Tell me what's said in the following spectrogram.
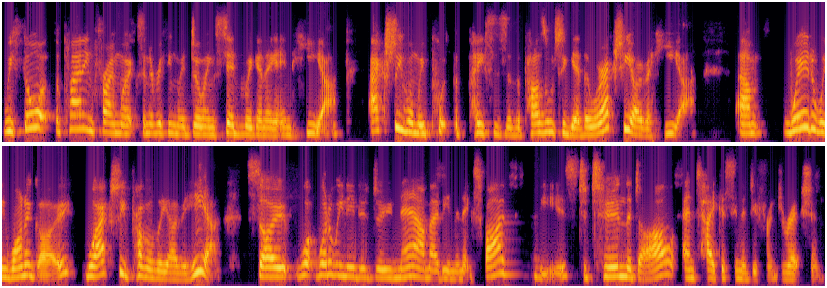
we thought the planning frameworks and everything we're doing said we're going to end here. Actually, when we put the pieces of the puzzle together, we're actually over here. Um, where do we want to go? Well, actually, probably over here. So, what, what do we need to do now, maybe in the next five years, to turn the dial and take us in a different direction?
